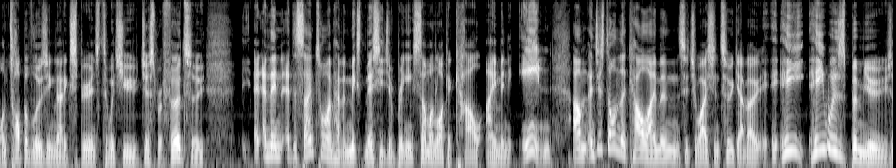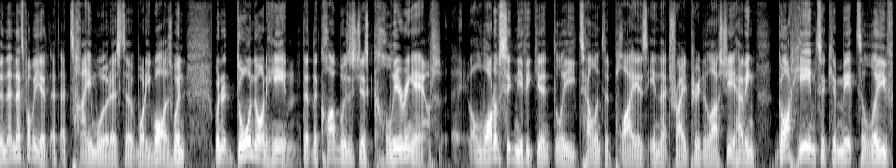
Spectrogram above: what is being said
on top of losing that experience to which you just referred to, and then at the same time have a mixed message of bringing someone like a Karl Amon in. Um, and just on the Karl Amon situation too, Gabbo, he he was bemused, and, and that's probably a, a, tame word as to what he was when when it dawned on him that the club was just clearing out a lot of significantly talented players in that trade period of last year, having got him to commit to leave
